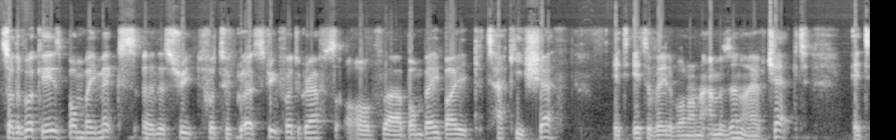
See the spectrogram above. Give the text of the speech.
So the book is Bombay Mix, uh, the street, photo- uh, street photographs of uh, Bombay by Ketaki Sheth. It is available on Amazon. I have checked. It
